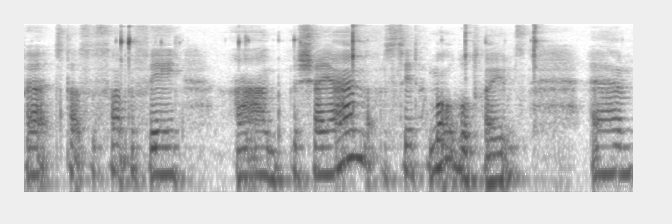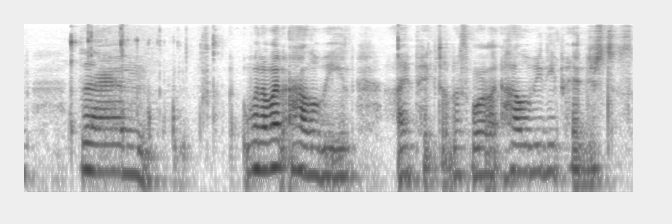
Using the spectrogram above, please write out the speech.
but that's the Santa Fe and the Cheyenne. I've stayed at multiple times. Um, then when I went Halloween, I picked up this more like Halloweeny pin just as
